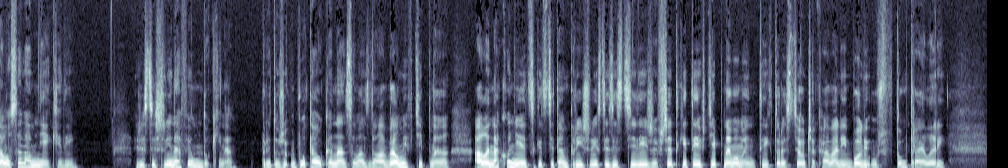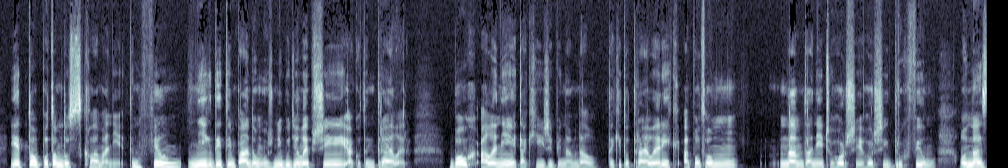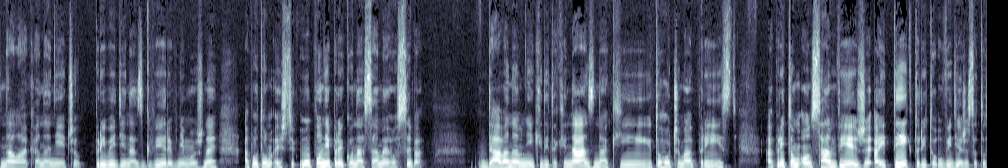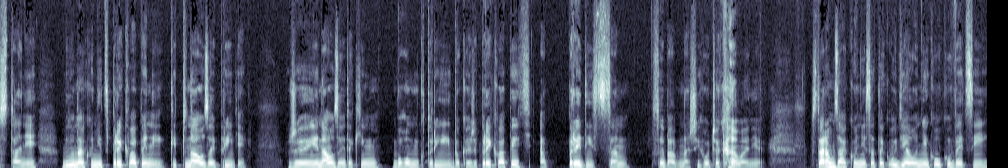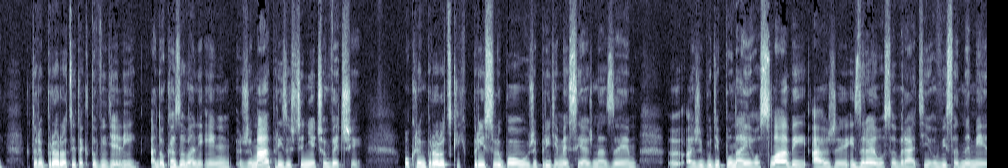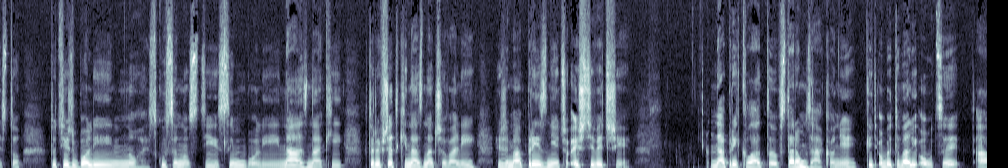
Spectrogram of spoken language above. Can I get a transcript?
Stalo sa vám niekedy, že ste šli na film do kina, pretože uputávka nás sa vám zdala veľmi vtipná, ale nakoniec, keď ste tam prišli, ste zistili, že všetky tie vtipné momenty, ktoré ste očakávali, boli už v tom traileri? Je to potom dosť sklamanie. Ten film nikdy tým pádom už nebude lepší ako ten trailer. Boh ale nie je taký, že by nám dal takýto trailerik a potom nám dá niečo horšie, horší druh filmu. On nás naláka na niečo, privedie nás k viere v nemožné a potom ešte úplne prekoná samého seba. Dáva nám niekedy také náznaky toho, čo má prísť a pritom on sám vie, že aj tí, ktorí to uvidia, že sa to stane, budú nakoniec prekvapení, keď to naozaj príde. Že je naozaj takým Bohom, ktorý dokáže prekvapiť a predísť sám seba v našich očakávaniach. V starom zákone sa tak udialo niekoľko vecí, ktoré proroci takto videli a dokazovali im, že má prísť ešte niečo väčšie. Okrem prorockých prísľubov, že príde Mesiáš na zem e, a že bude plná jeho slávy a že Izraelu sa vráti jeho vysadné miesto, tu tiež boli mnohé skúsenosti, symboly, náznaky, ktoré všetky naznačovali, že má prísť niečo ešte väčšie Napríklad v starom zákone, keď obetovali ovce, a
